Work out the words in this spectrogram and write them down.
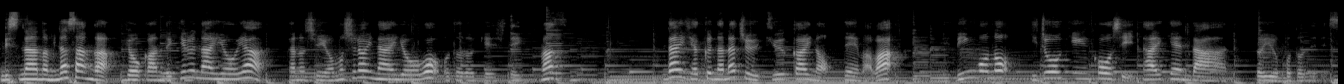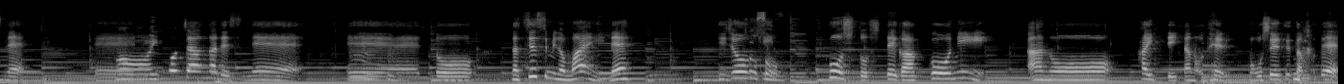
リスナーの皆さんが共感できる内容や楽しい面白い内容をお届けしていきます。第179回のテーマは、りんごの非常勤講師体験談ということでですね、えー、りんごちゃんがですね、えー、っと、夏休みの前にね、非常勤講師として学校に、あのー入っていたので、教えてたので、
